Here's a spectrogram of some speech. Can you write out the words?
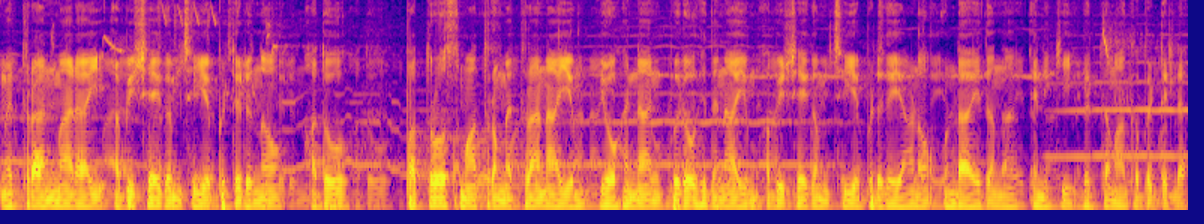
മെത്രാന്മാരായി അഭിഷേകം ചെയ്യപ്പെട്ടിരുന്നോ? അതോ പത്രോസ് മാത്രം മെത്രാനായും യോഹന്നാൻ പുരോഹിതനായും അഭിഷേകം ചെയ്യപ്പെടുകയാണോ ഉണ്ടായതെന്ന് എനിക്ക് വ്യക്തമാക്കപ്പെട്ടില്ല.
